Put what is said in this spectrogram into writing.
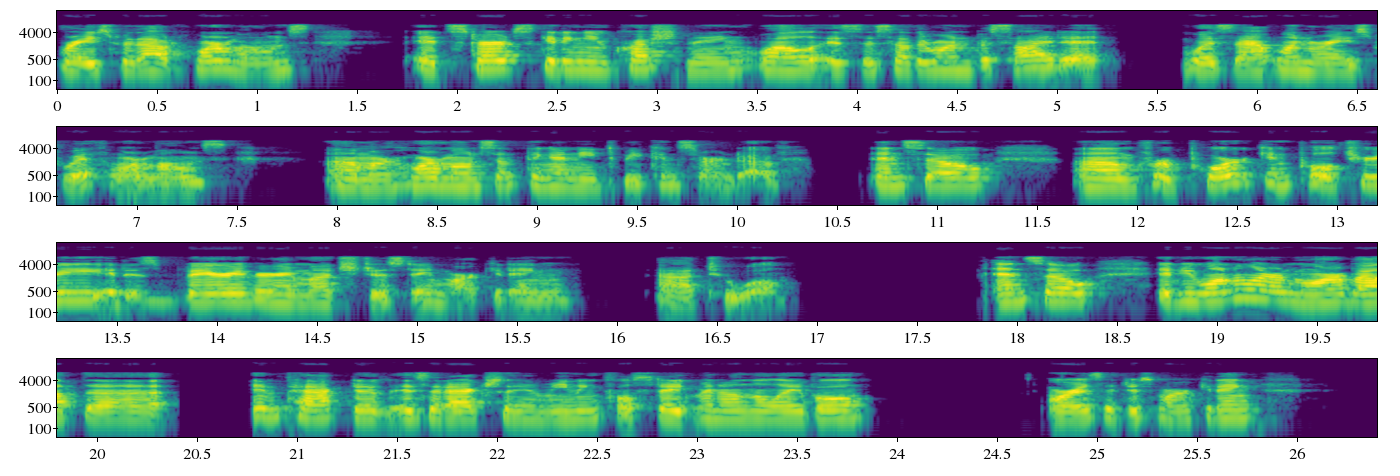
raised without hormones, it starts getting you questioning well, is this other one beside it? Was that one raised with hormones? Um, are hormones something I need to be concerned of? And so um, for pork and poultry, it is very, very much just a marketing uh, tool. And so if you want to learn more about the impact of is it actually a meaningful statement on the label or is it just marketing,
